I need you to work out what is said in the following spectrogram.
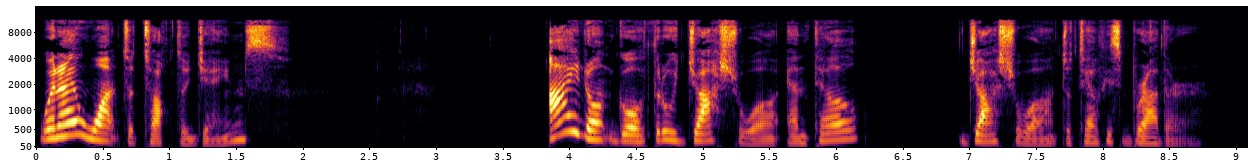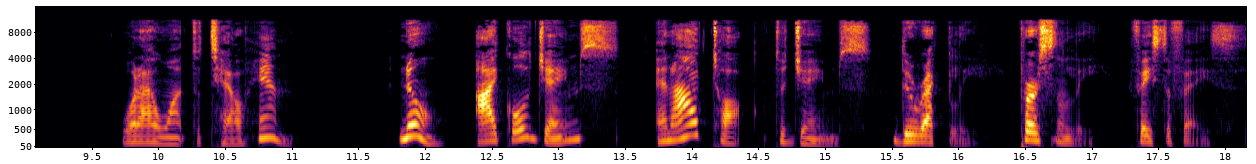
When I want to talk to James, I don't go through Joshua and tell Joshua to tell his brother what I want to tell him. No, I call James and I talk to James directly, personally, face to face.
